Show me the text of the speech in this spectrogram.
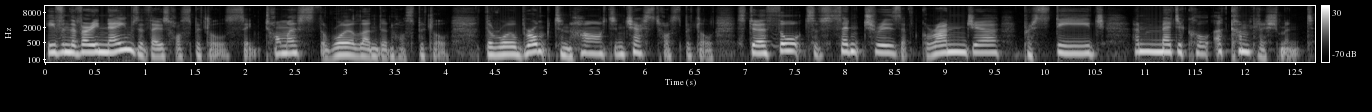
Even the very names of those hospitals St Thomas, the Royal London Hospital, the Royal Brompton Heart and Chest Hospital stir thoughts of centuries of grandeur, prestige, and medical accomplishment.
